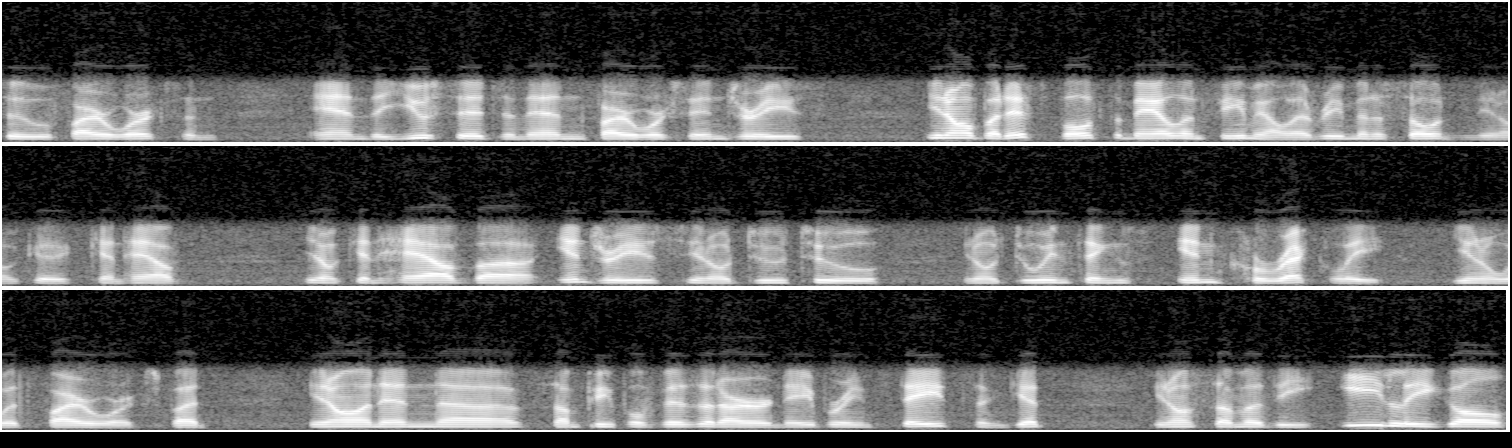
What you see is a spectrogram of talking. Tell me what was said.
to fireworks and and the usage, and then fireworks injuries. You know, but it's both the male and female. Every Minnesotan, you know, can have you know, can have uh, injuries, you know, due to, you know, doing things incorrectly, you know, with fireworks. But, you know, and then uh, some people visit our neighboring states and get, you know, some of the illegal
